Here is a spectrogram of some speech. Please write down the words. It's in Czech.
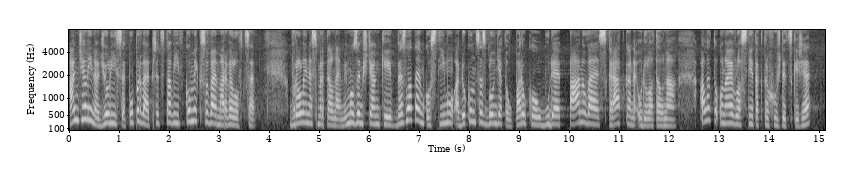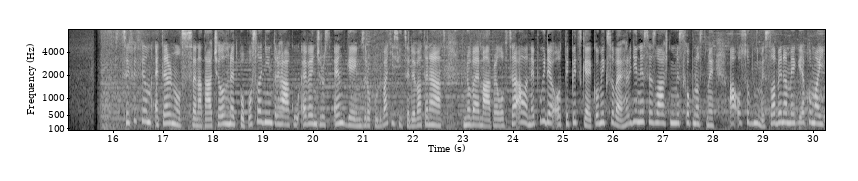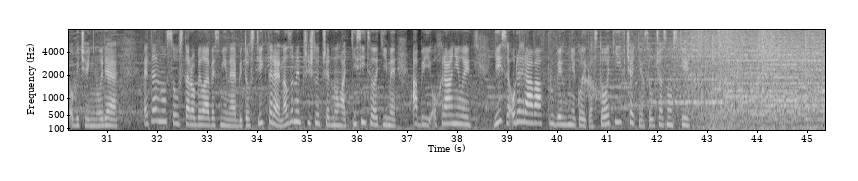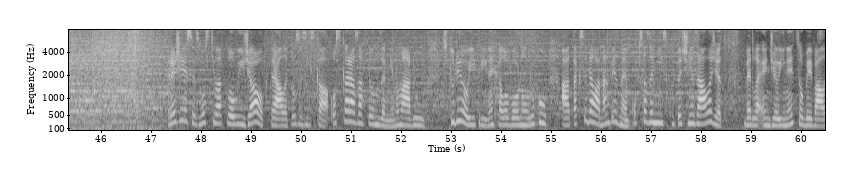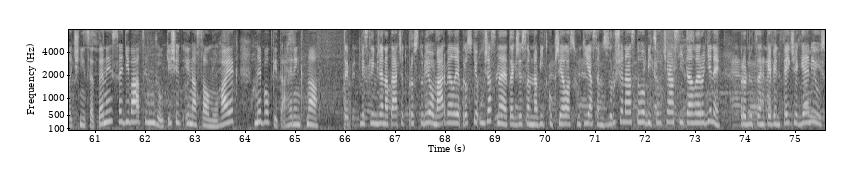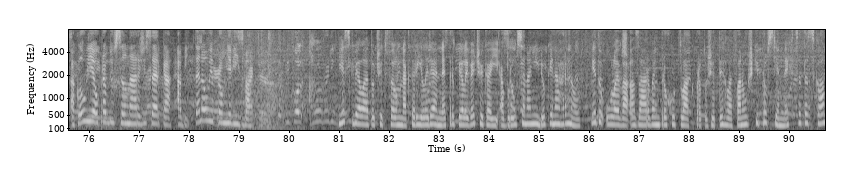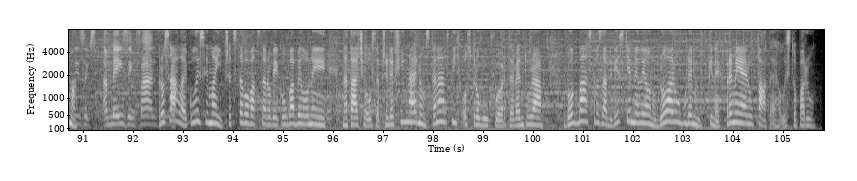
Angelina Jolie se poprvé představí v komiksové Marvelovce. V roli nesmrtelné mimozemšťanky, ve zlatém kostýmu a dokonce s blondětou parukou bude pánové zkrátka neodolatelná. Ale to ona je vlastně tak trochu vždycky, že? Sci-fi film Eternals se natáčel hned po posledním trháku Avengers Endgame z roku 2019. V nové Marvelovce ale nepůjde o typické komiksové hrdiny se zvláštními schopnostmi a osobními slabinami, jako mají obyčejní lidé. Eternals jsou starobylé vesmírné bytosti, které na Zemi přišly před mnoha tisíciletími, aby ji ochránili. Děj se odehrává v průběhu několika století, včetně současnosti. Režie se zhostila Chloe Zhao, která letos získala Oscara za film Země nomádů. Studio jí prý nechalo volnou ruku a tak si dala na hvězdném obsazení skutečně záležet. Vedle Angeliny, co by válečnice Tenny, se diváci můžou těšit i na Salmu Hayek nebo Kita Harringtona. Myslím, že natáčet pro studio Marvel je prostě úžasné, takže jsem nabídku přijala s chutí a jsem vzrušená z toho být součástí téhle rodiny. Producent Kevin Feige je genius a Chloe je opravdu silná režisérka a být tenou je pro mě výzva. Je skvělé točit film, na který lidé netrpělivě čekají a budou se na něj do kina hrnout. Je to úleva a zároveň trochu tlak, protože tyhle fanoušky prostě nechcete zklamat. Rozsáhlé kulisy mají představovat starověkou Babylonii. Natáčelo se především na jednom z kanárských ostrovů Fuerteventura. Blockbuster za 200 milionů dolarů bude mít v kinech premiéru 5. listopadu.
